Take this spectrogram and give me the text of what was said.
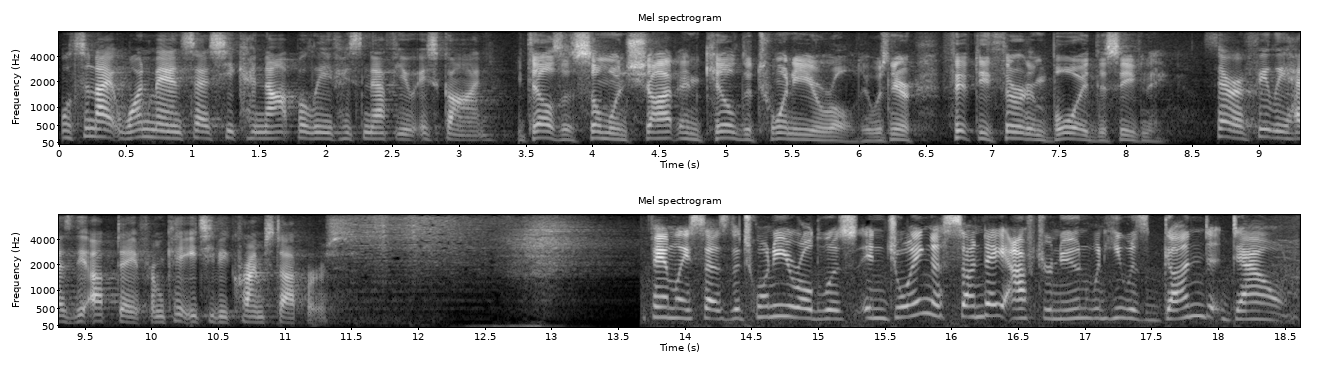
Well, tonight, one man says he cannot believe his nephew is gone. He tells us someone shot and killed the 20 year old. It was near 53rd and Boyd this evening. Sarah Feely has the update from KETV Crime Stoppers. Family says the 20 year old was enjoying a Sunday afternoon when he was gunned down.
